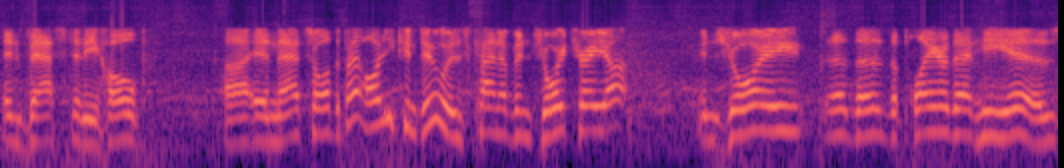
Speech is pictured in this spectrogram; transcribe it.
invest any hope uh, in that. So all, the, all you can do is kind of enjoy Trae Young, enjoy the the player that he is,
